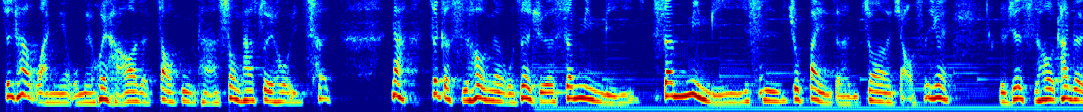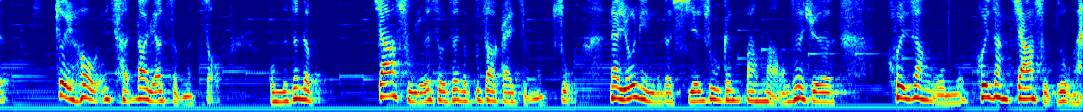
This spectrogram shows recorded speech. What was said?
就是他晚年，我们会好好的照顾他，送他最后一程。那这个时候呢，我真的觉得生命离 生命离遗失就扮演着很重要的角色。因为有些时候他的最后一程到底要怎么走，我们真的家属有的时候真的不知道该怎么做。那有你们的协助跟帮忙，我真的觉得。会让我们会让家属不是我们，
